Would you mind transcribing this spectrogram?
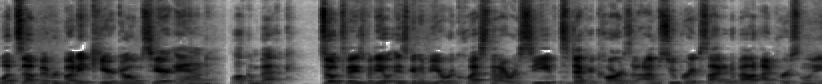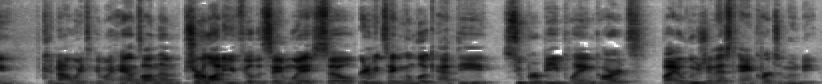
What's up everybody, Kier Gomes here, and welcome back. So today's video is gonna be a request that I received. It's a deck of cards that I'm super excited about. I personally could not wait to get my hands on them. I'm sure a lot of you feel the same way, so we're gonna be taking a look at the Super B playing cards by Ellusionist and Cartamundi.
